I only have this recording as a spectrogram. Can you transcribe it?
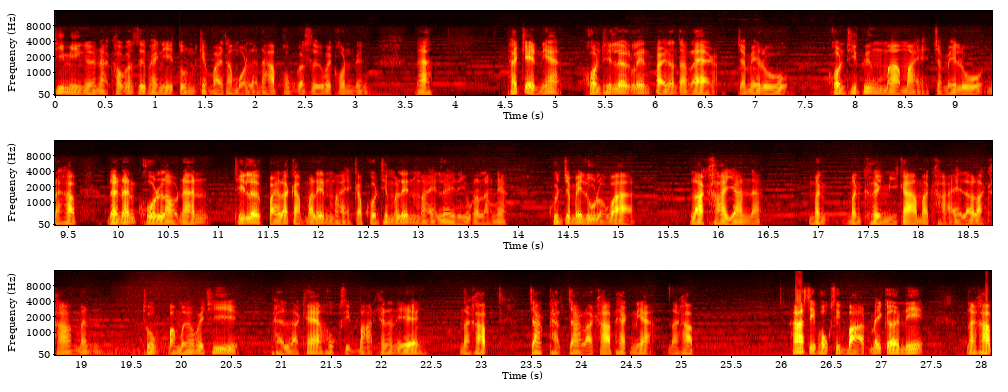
ที่มีเงินอะเขาก็ซื้อแพ็คนี้ตุนเก็บไว้ทั้งหมดแหละนะครับ ผมก็ซื้อไว้คนหนึ่งนะแพ็กเกจเนี้ยคนที่เลิกเล่นไปตั้งแต่แรกจะไม่รู้ คนที่เพิ่งมาใหม่จะไม่รู้นะครับ ดังนั้นคนเหล่านั้นที่เลิกไปแล้วกลับมาเล่นใหม่กับคนที่มาเล่นใหม่เลยในยุคหลังๆเนี่ย คุณจะไม่รู้หรอกว่าราคายันอะ มันมันเคยมีการมาขายแล้วราคามันถูกประเมินไว้ที่แผ่นละแค่ 60 บาทแค่นั้นเองนะครับ จากแพ็คจากราคาแพ็คเนี้ยนะครับ50-60 บาทไม่เกินนี้นะครับ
